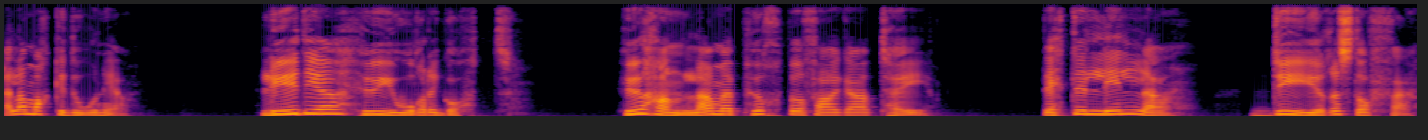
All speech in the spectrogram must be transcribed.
eller Makedonia. Lydia hun gjorde det godt. Hun handla med purpurfarga tøy. Dette lilla, dyre stoffet.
